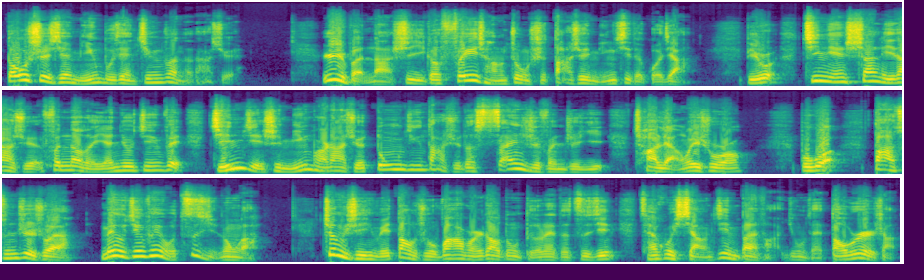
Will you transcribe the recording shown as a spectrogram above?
都是些名不见经传的大学。日本呢是一个非常重视大学名气的国家，比如今年山梨大学分到的研究经费仅仅是名牌大学东京大学的三十分之一，差两位数哦。不过大村智说呀，没有经费我自己弄啊。正是因为到处挖门盗洞得来的资金，才会想尽办法用在刀刃上，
